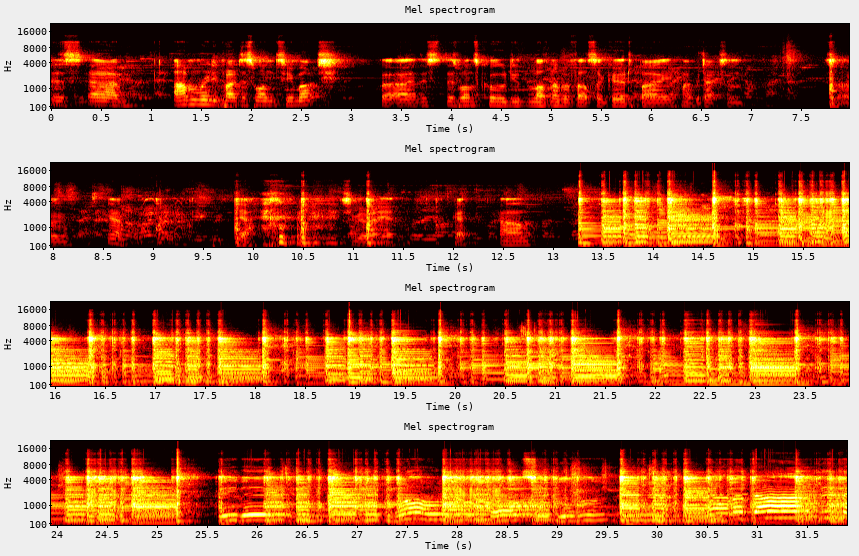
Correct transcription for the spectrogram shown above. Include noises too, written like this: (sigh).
This um, I haven't really practiced one too much, but uh, this this one's called "Love Never Felt So Good" by Michael Jackson. So yeah, yeah, (laughs) should be right here. Okay. Um.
